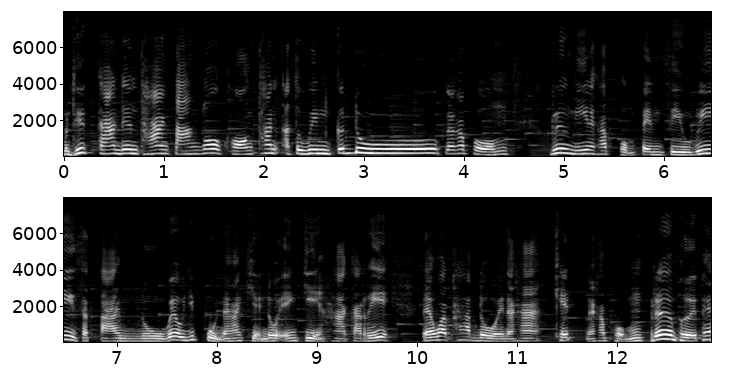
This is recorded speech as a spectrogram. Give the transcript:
บันทึกการเดินทางต่างโลกของท่านอัศวินกระดูกนะครับผมเรื่องนี้นะครับผมเป็นซีรีส์สไตล์โนเวลญี่ปุ่นนะฮะเขียนโดยเอ็งกิฮาการิและวาดภาพโดยนะฮะเคทนะครับผมเริ่มเผยแพร่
